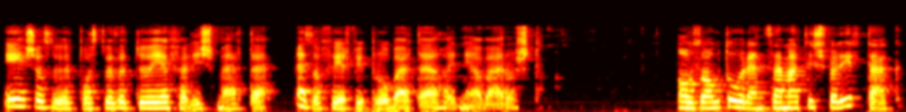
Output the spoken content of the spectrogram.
és az őrposzt vezetője felismerte. Ez a férfi próbált elhagyni a várost. Az autó rendszámát is felírták?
